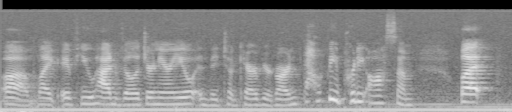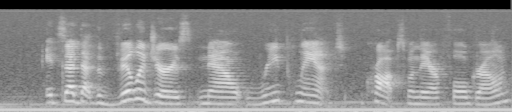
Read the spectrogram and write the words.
um, like if you had a villager near you and they took care of your garden. That would be pretty awesome. But it said that the villagers now replant crops when they are full grown.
